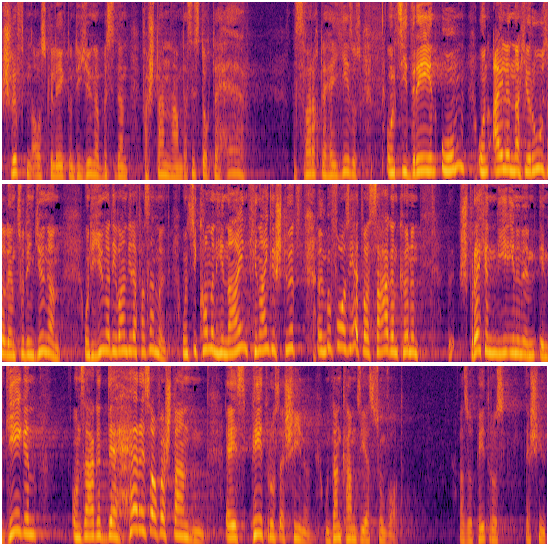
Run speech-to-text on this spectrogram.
Schriften ausgelegt und die Jünger, bis sie dann verstanden haben, das ist doch der Herr. Das war doch der Herr Jesus. Und sie drehen um und eilen nach Jerusalem zu den Jüngern. Und die Jünger, die waren wieder versammelt. Und sie kommen hinein, hineingestürzt. Und bevor sie etwas sagen können, sprechen die ihnen entgegen und sagen, der Herr ist auferstanden. Er ist Petrus erschienen. Und dann kamen sie erst zum Wort. Also Petrus erschienen.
